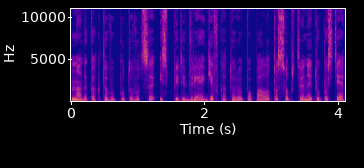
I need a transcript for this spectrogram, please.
Надо как-то выпутываться из передряги, в которую попала по собственной тупости.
